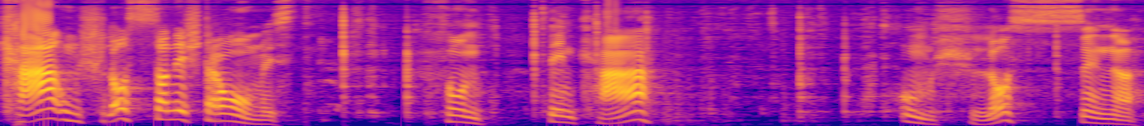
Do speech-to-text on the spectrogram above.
K umschlossene Strom ist. Von dem K umschlossener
